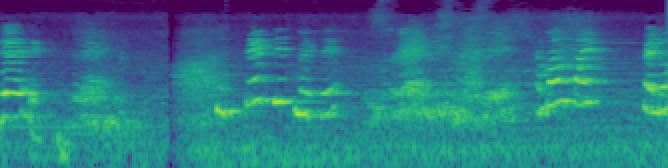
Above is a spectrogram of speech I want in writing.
जय हिंद। This message among my fellow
